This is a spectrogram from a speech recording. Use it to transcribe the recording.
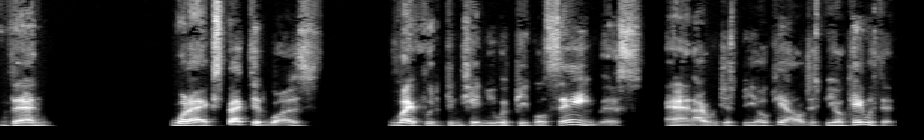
Then what I expected was life would continue with people saying this and I would just be okay. I'll just be okay with it.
